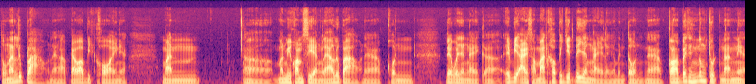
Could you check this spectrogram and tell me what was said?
ตรงนั้นหรือเปล่านะครับแปลว่าบิตคอยเนี่ยมันมันมีความเสี่ยงแล้วหรือเปล่านะครับคนเรียกว่ายังไงเอ่อ FBI สามารถเข้าไปยึดได้ยังไงอะไรเงี้ยเป็นต้นนะครับก่อนไปถึงตรงจุดนั้นเนี่ย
